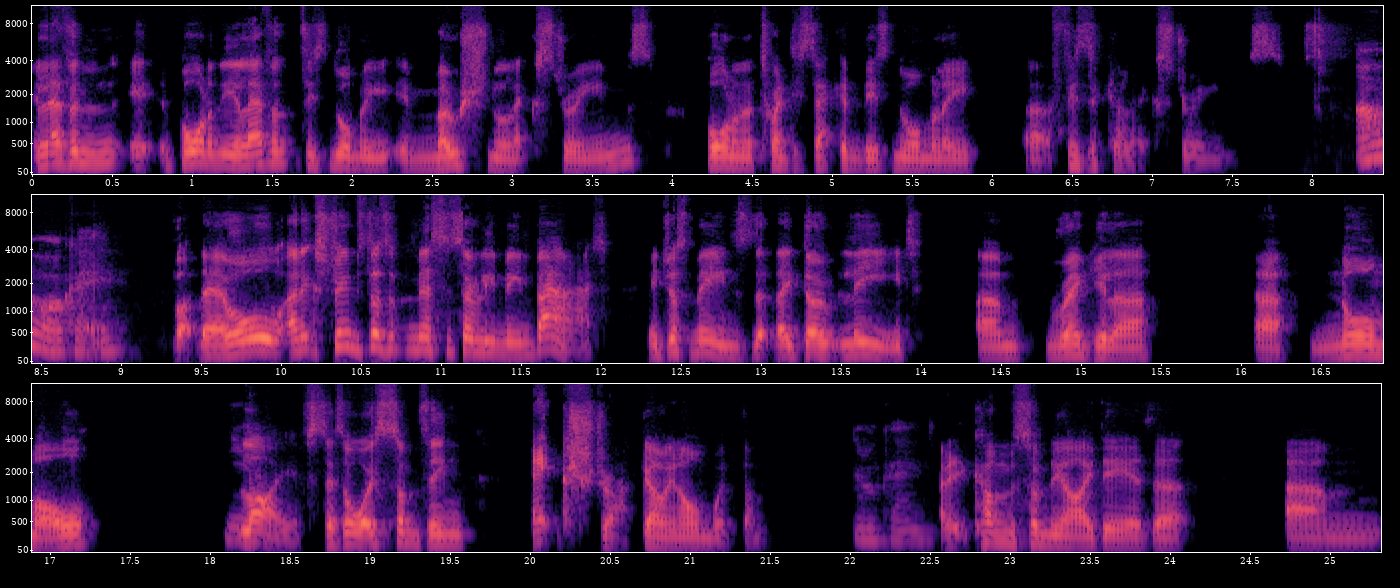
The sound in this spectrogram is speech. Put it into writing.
11, born on the 11th is normally emotional extremes. Born on the 22nd is normally uh, physical extremes. Oh, okay. But they're all, and extremes doesn't necessarily mean bad. It just means that they don't lead um, regular, uh, normal yeah. lives. There's always something extra going on with them. Okay. And it comes from the idea that um,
